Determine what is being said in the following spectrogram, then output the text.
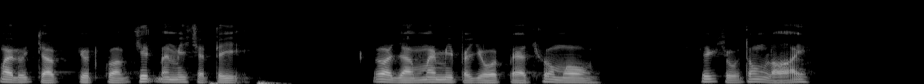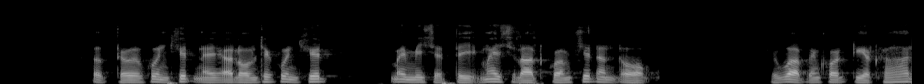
ไม่รู้จักหยุดความคิดมันมีสติ ก็ยังไม่มีประโยชน์แปดชั่วโมงภิกษุต้องหลายฝึกเธอคุ้นคิดในอารมณ์ที่คุ้นคิด ไม่มีสติไม่สลัดความคิดนั้นออก ถือว่าเป็นคนเกลียดค้าน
